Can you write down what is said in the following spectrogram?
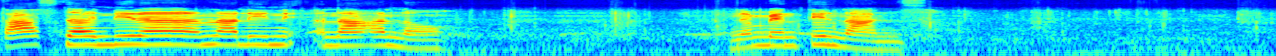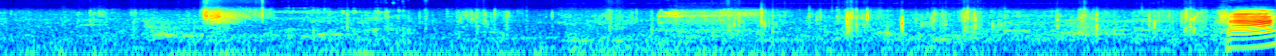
Taas na hindi na, nalini, na ano, na maintenance. Ha?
